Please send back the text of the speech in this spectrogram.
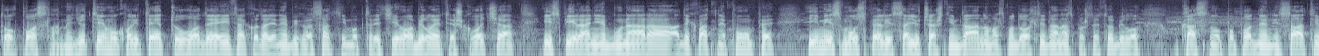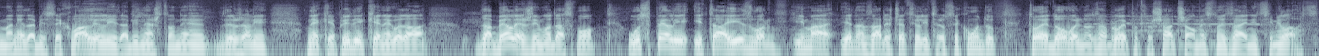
tog posla. Međutim, u kvalitetu vode i tako dalje ne bih ga sad tim opterećivao. Bilo je teškoća, ispiranje bunara, adekvatne pumpe i mi smo uspeli sa jučašnjim danom, ali smo došli danas, pošto je to bilo kasno u popodnevnim satima, ne da bi se hvalili, da bi nešto ne držali neke pridike, nego da da beležimo da smo uspeli i taj izvor ima 1,4 litre u sekundu, to je dovoljno za broj potrošača u mesnoj zajednici Milavac.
